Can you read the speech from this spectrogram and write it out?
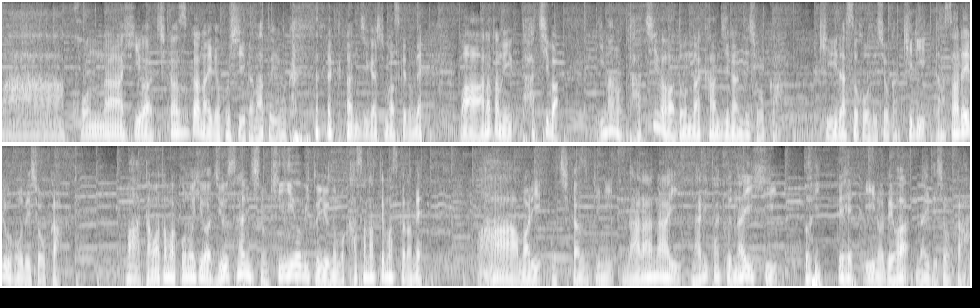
まあこんな日は近づかないでほしいかなという 感じがしますけどね。まああなたの立場今の立場はどんな感じなんでしょうか？切り出す方でしょうか？切り出される方でしょうか？まあたまたまこの日は13日の金曜日というのも重なってますからね。まああまりお近づきにならないなりたくない日と言っていいのではないでしょうか。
